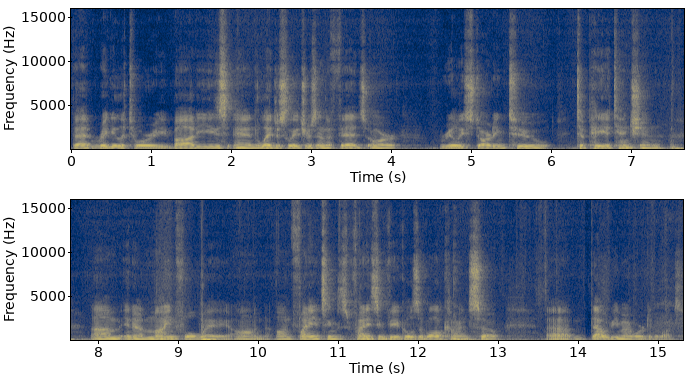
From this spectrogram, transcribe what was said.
that regulatory bodies and legislatures and the feds are really starting to, to pay attention um, in a mindful way on on financing financing vehicles of all kinds. So um, that would be my word to the wise.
